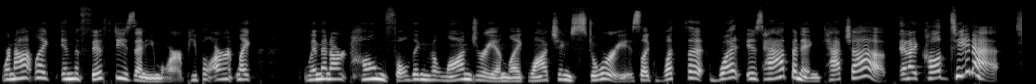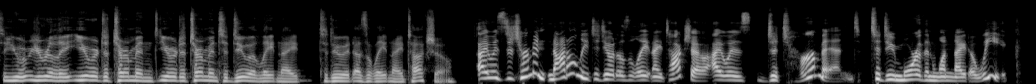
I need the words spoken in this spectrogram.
we're not like in the 50s anymore. People aren't like, women aren't home folding the laundry and like watching stories. Like, what the, what is happening? Catch up. And I called Tina. So you you really you were determined you were determined to do a late night to do it as a late night talk show. I was determined not only to do it as a late night talk show, I was determined to do more than one night a week.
